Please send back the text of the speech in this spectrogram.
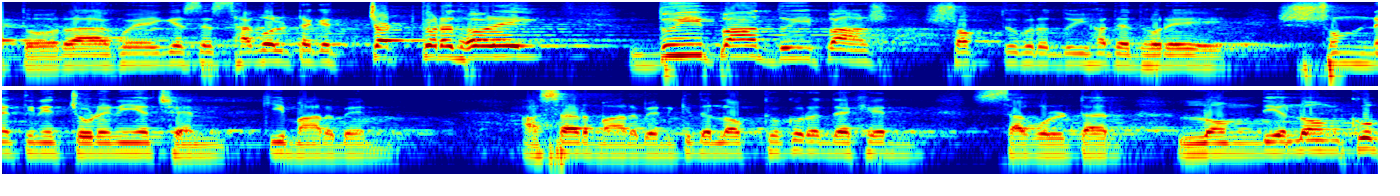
এত রাগ হয়ে গেছে, ছাগলটাকে চট করে ধরেই দুই পা দুই পা শক্ত করে দুই হাতে ধরে শূন্যে তিনি চড়ে নিয়েছেন। কি মারবেন? আষাঢ় মারবেন, কিন্তু লক্ষ্য করে দেখেন ছাগলটার লম দিয়ে লমকূপ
